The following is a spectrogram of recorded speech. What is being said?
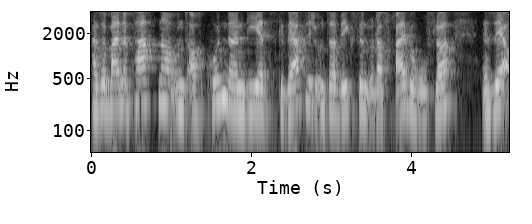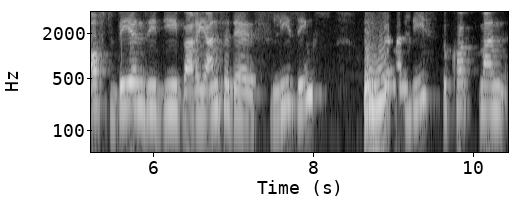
Also meine Partner und auch Kunden, die jetzt gewerblich unterwegs sind oder Freiberufler, sehr oft wählen sie die Variante des Leasings. Und mhm. wenn man liest, bekommt man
